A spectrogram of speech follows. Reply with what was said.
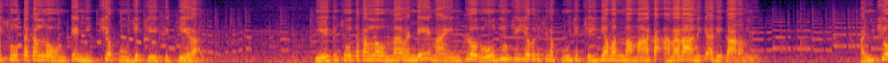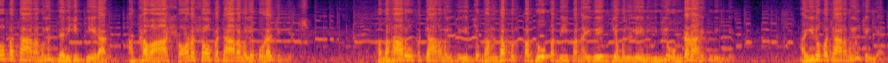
ఈ సూతకంలో ఉంటే నిత్య పూజ చేసి తీరాలి. ఏటి సూతకంలో ఉన్నామండి? మా ఇంట్లో రోజు చేయవలసిన పూజ చెయ్యమన్న మాట అనడానికి అధికారం లేదు. పంచోపచారములు జరిగి తీరాలి. అథవా షోడశోపచారములు కూడా చేయొచ్చు. పదహారు ఉపచారములు చేయొచ్చు. గంధపుష్ప ధూప దీప నైవేద్యములు లేని ఇల్లు ఉండడానికి వీలు లేదు ఐదుపచారములు చెయ్యాలి.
